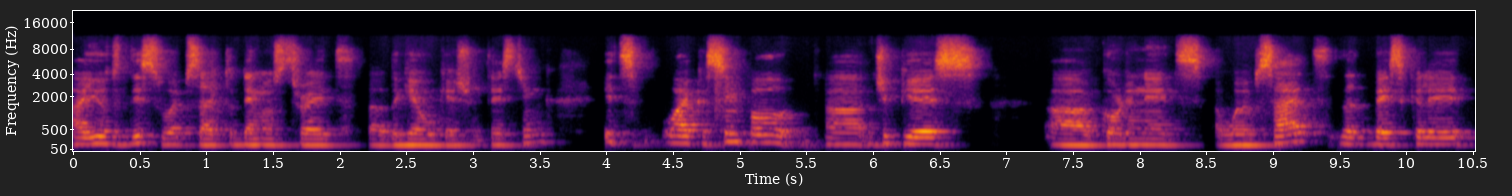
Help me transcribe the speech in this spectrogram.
I used this website to demonstrate uh, the geolocation testing. It's like a simple GPS uh, coordinates website that basically,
